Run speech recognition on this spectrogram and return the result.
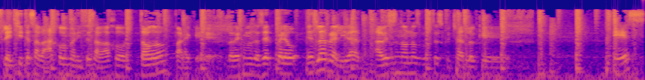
flechitas abajo, manitas abajo, todo para que lo dejemos de hacer, pero es la realidad. A veces no nos gusta escuchar lo que es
